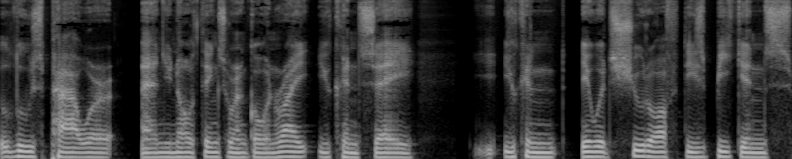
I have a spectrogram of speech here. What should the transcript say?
lose power and you know things weren't going right, you can say you can, it would shoot off these beacons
